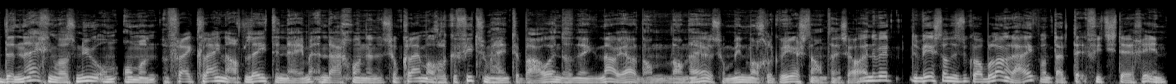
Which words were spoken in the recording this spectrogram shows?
de neiging was nu om, om een vrij kleine atleet te nemen. En daar gewoon een, zo'n klein mogelijke fiets omheen te bouwen. En dan denk ik, nou ja, dan, dan hè, zo min mogelijk weerstand en zo. En de, weer- de weerstand is natuurlijk wel belangrijk. Want daar fiets je tegenin.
